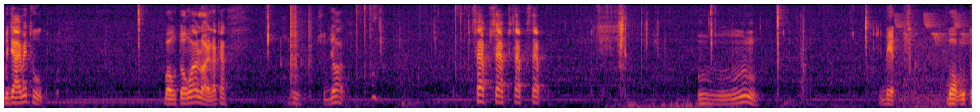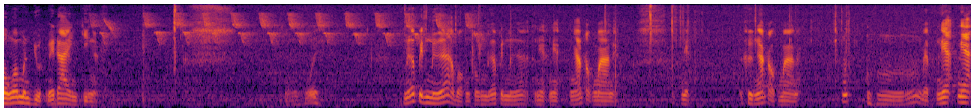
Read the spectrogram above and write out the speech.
บรรยายไม่ถูก บอกตรงว่าอร่อยแล้วกัน สุดยอด แซบแซบแซบแซบอืมเด็ด บอกตรงว่ามันหยุดไม่ได้จริงๆอะโอ้ยเนื้อเป็นเนื้อ บอกตรงเนื้อเป็นเนื้อ เนี่ยเนี่ยงัดออกมาเนี่ย เนี่ย คืองัดออกมาเนี่ยแบบเนี้ยเนี่ย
